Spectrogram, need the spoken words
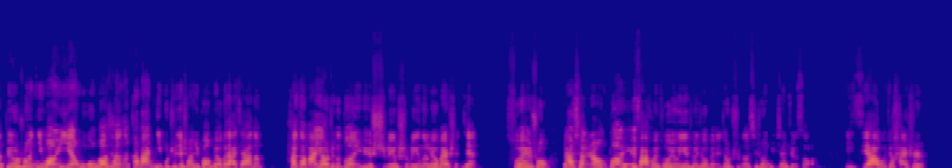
那比如说你王语嫣武功高强，那干嘛你不直接上去帮表哥打架呢？还干嘛要这个段誉时灵时不灵的六脉神剑？所以说要想让段誉发挥作用，英雄救美，就只能牺牲女性角色了。以及啊，我觉得还是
